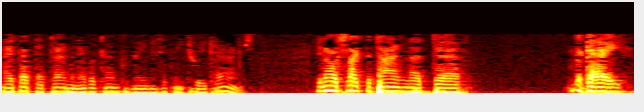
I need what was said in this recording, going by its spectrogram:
And I thought that time would never come for me, and it hit me three times. You know, it's like the time that uh, the guy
